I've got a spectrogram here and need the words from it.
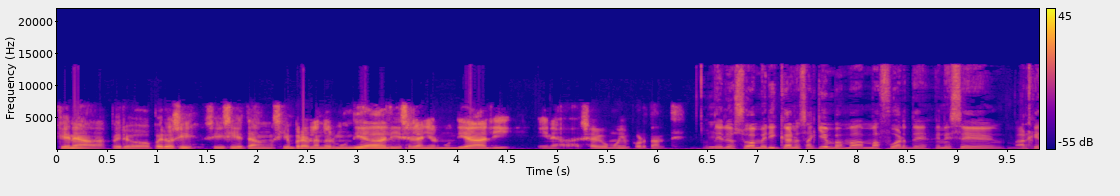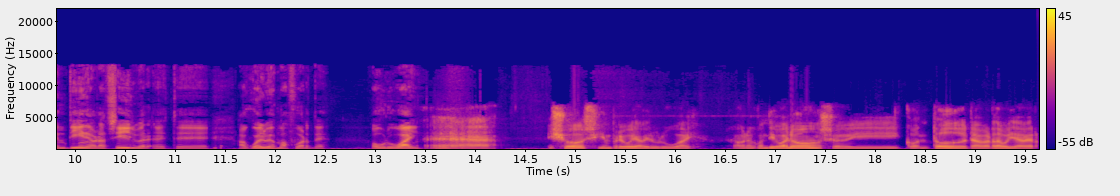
que nada, pero, pero sí, sí, sí, están siempre hablando del mundial y es el año del mundial y, y nada, es algo muy importante. De los sudamericanos, ¿a quién vas más, más fuerte? En ese Argentina, Brasil, Br- este, ¿a cuál ves más fuerte? ¿O Uruguay? Eh, yo siempre voy a ver Uruguay, ahora con Diego Alonso y con todo, la verdad voy a ver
